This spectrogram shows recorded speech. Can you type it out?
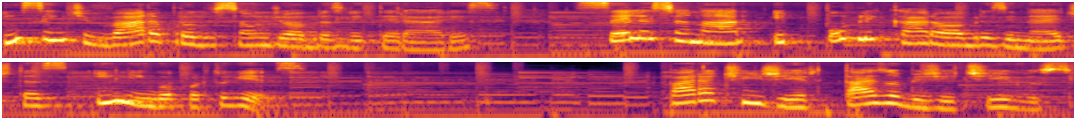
incentivar a produção de obras literárias, selecionar e publicar obras inéditas em língua portuguesa. Para atingir tais objetivos,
